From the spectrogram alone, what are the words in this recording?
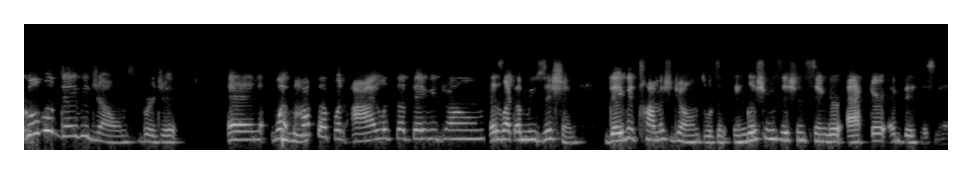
googled Davy Jones, Bridget, and what mm-hmm. popped up when I looked up Davy Jones is like a musician. David Thomas Jones was an English musician, singer, actor, and businessman,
